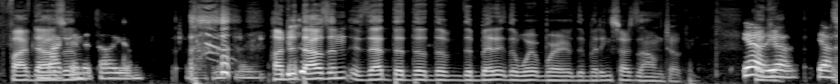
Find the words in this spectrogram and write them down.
five thousand? I'm not gonna tell you. I'm not gonna tell you. hundred thousand? Is that the the the the bidding the where, where the bidding starts? No, I'm joking. Yeah, yeah. yeah,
